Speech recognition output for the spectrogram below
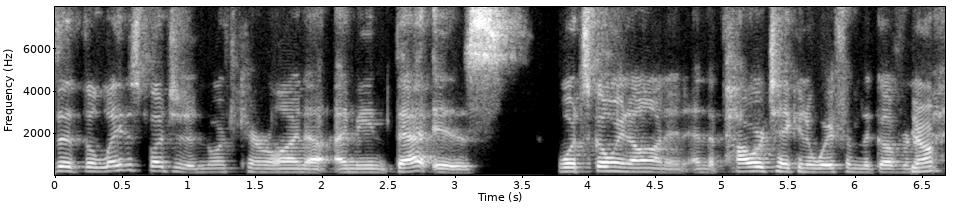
the the latest budget in North Carolina. I mean, that is what's going on and, and the power taken away from the governor. Yep.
